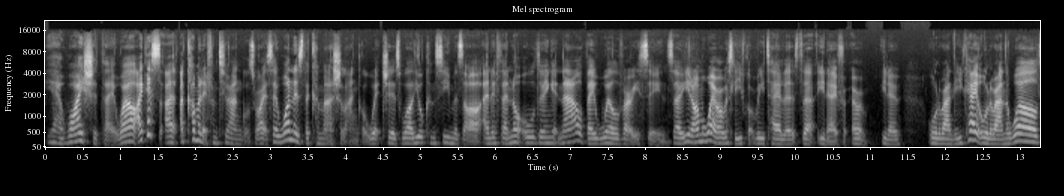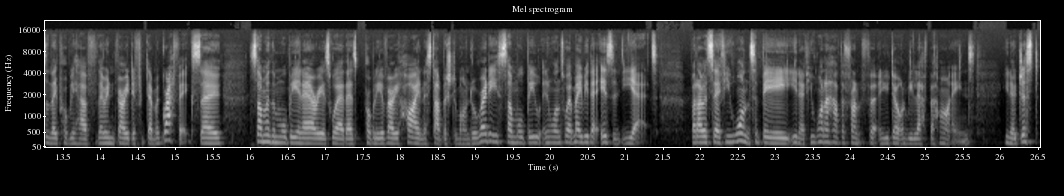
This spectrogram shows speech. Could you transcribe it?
Yeah, why should they? Well, I guess I, I, come at it from two angles, right? So, one is the commercial angle, which is, well, your consumers are, and if they're not all doing it now, they will very soon. So, you know, I'm aware, obviously, you've got retailers that, you know, are, uh, you know, all around the UK, all around the world, and they probably have, they're in very different demographics. So, some of them will be in areas where there's probably a very high and established demand already. Some will be in ones where maybe there isn't yet. But I would say if you want to be, you know, if you want to have the front foot and you don't want to be left behind, you know, just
